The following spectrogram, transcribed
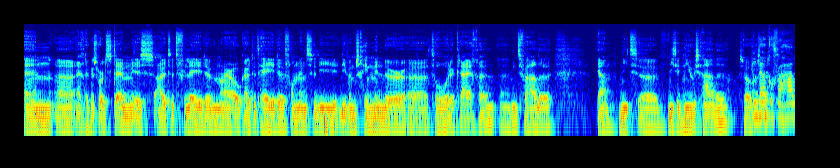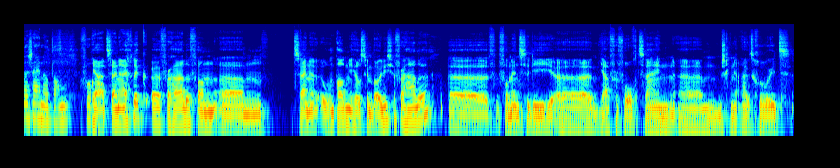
En uh, eigenlijk een soort stem is uit het verleden, maar ook uit het heden van mensen die, die we misschien minder uh, te horen krijgen. Uh, wiens verhalen ja, niet, niet het nieuws halen. Zo en welke verhalen zijn dat dan vooral? Ja, het zijn eigenlijk verhalen van. Um, het zijn op een bepaalde manier heel symbolische verhalen. van mensen die ja, vervolgd zijn, misschien uitgeroeid.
